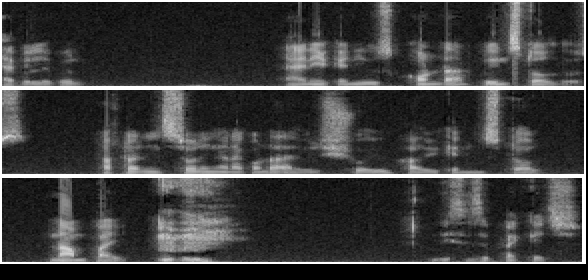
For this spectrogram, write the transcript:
available and you can use Conda to install those. After installing Anaconda, I will show you how you can install NumPy. this is a package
